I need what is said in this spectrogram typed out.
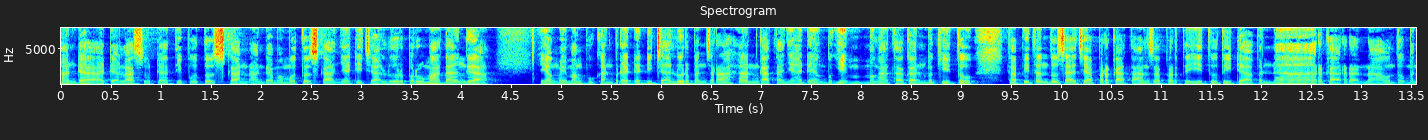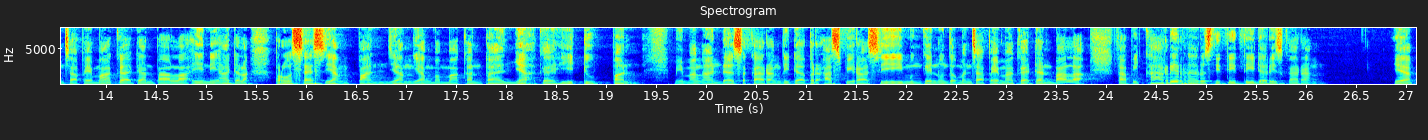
Anda adalah sudah diputuskan Anda memutuskannya di jalur perumah tangga yang memang bukan berada di jalur pencerahan katanya ada yang begi, mengatakan begitu. Tapi tentu saja perkataan seperti itu tidak benar karena untuk mencapai maga dan pala ini adalah proses yang panjang yang memakan banyak kehidupan. Memang Anda sekarang tidak beraspirasi mungkin untuk mencapai maga dan pala tapi karir harus dititi dari sekarang ya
